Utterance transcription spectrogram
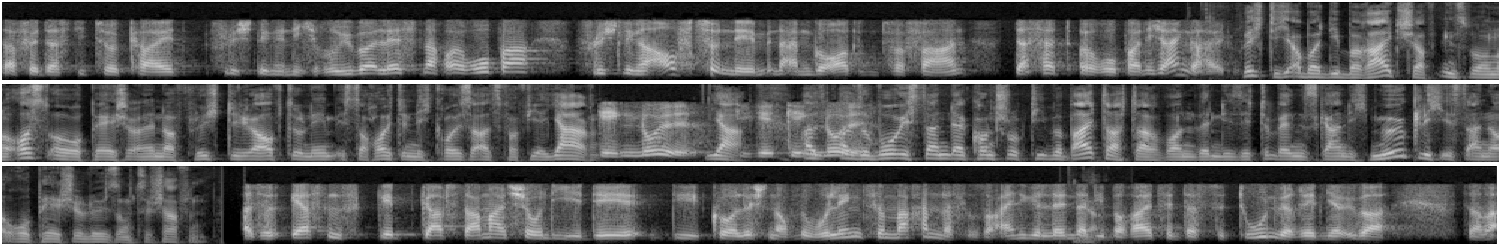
dafür, dass die Türkei Flüchtlinge nicht rüberlässt nach Europa, Flüchtlinge aufzunehmen in einem geordneten Verfahren, das hat Europa nicht eingehalten. Richtig, aber die Bereitschaft, insbesondere osteuropäischer Länder Flüchtlinge aufzunehmen, ist doch heute nicht größer als vor vier Jahren. Gegen null. Ja. Die geht gegen also, null. also wo ist dann der konstruktive Beitrag davon, wenn, die, wenn es gar nicht möglich ist, eine europäische Lösung zu schaffen? Also erstens gab es damals schon die Idee, die Coalition of the Willing zu machen. Das sind also einige Länder, ja. die bereit sind, das zu tun. Wir reden ja über,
